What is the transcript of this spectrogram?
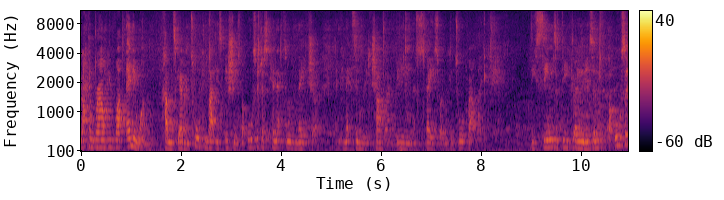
black and brown people, but anyone coming together and talking about these issues, but also just connecting with nature and connecting with each other and being in a space where we can talk about like these themes of decolonialism, but also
